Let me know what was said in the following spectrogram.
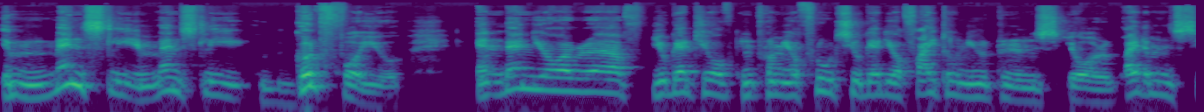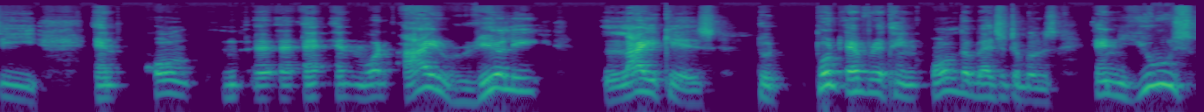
immensely, immensely good for you and then your uh, you get your from your fruits you get your phytonutrients your vitamin c and all uh, uh, uh, and what i really like is to put everything all the vegetables and use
